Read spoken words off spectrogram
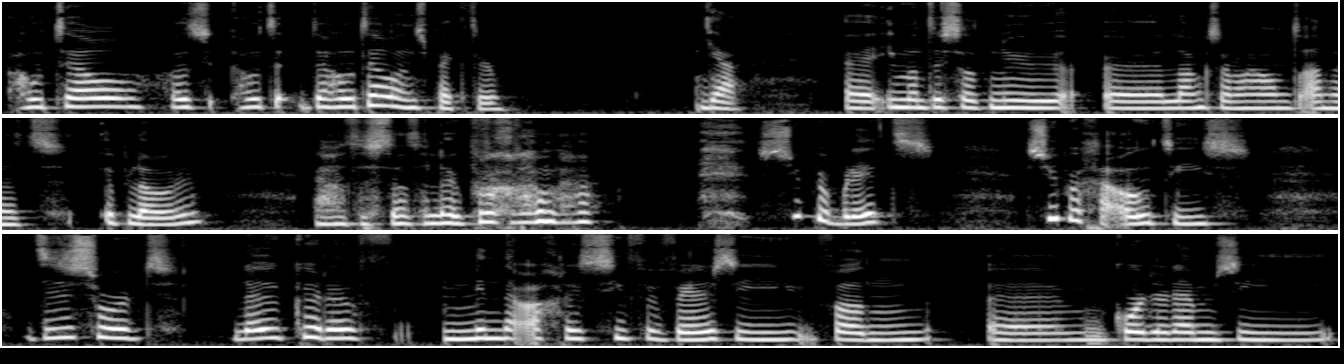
hotel, hotel, de hotelinspector. Ja, uh, iemand is dat nu uh, langzamerhand aan het uploaden. En wat is dat een leuk programma. super Brits, super chaotisch. Het is een soort leukere, minder agressieve versie van um, Gordon Ramsay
